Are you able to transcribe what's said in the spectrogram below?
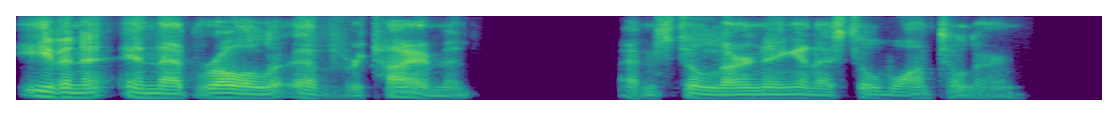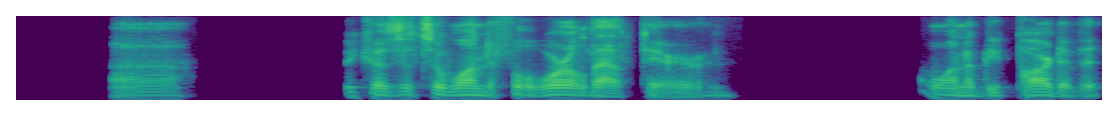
even in that role of retirement, I'm still learning, and I still want to learn uh, because it's a wonderful world out there, and I want to be part of it.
